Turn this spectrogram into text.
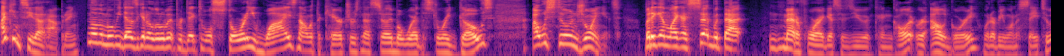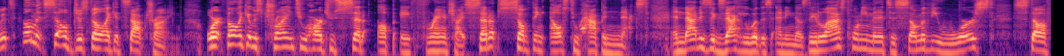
I can see that happening. Though the movie does get a little bit predictable story wise, not with the characters necessarily, but where the story goes, I was still enjoying it. But again, like I said with that metaphor, I guess as you can call it, or allegory, whatever you want to say to it, the film itself just felt like it stopped trying. Or it felt like it was trying too hard to set up a franchise, set up something else to happen next. And that is exactly what this ending does. The last 20 minutes is some of the worst stuff,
